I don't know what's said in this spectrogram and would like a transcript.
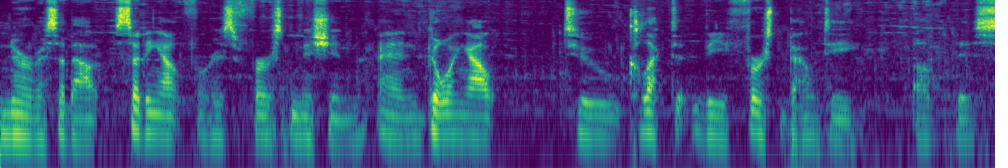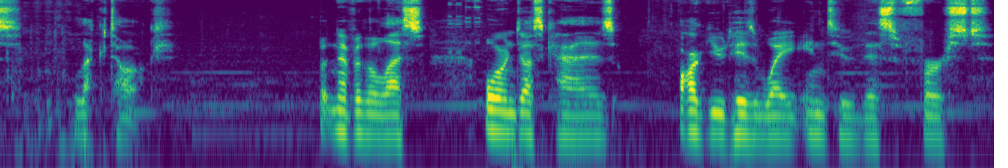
nervous about setting out for his first mission and going out to collect the first bounty of this Lektok. But nevertheless, Orin Dusk has argued his way into this first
